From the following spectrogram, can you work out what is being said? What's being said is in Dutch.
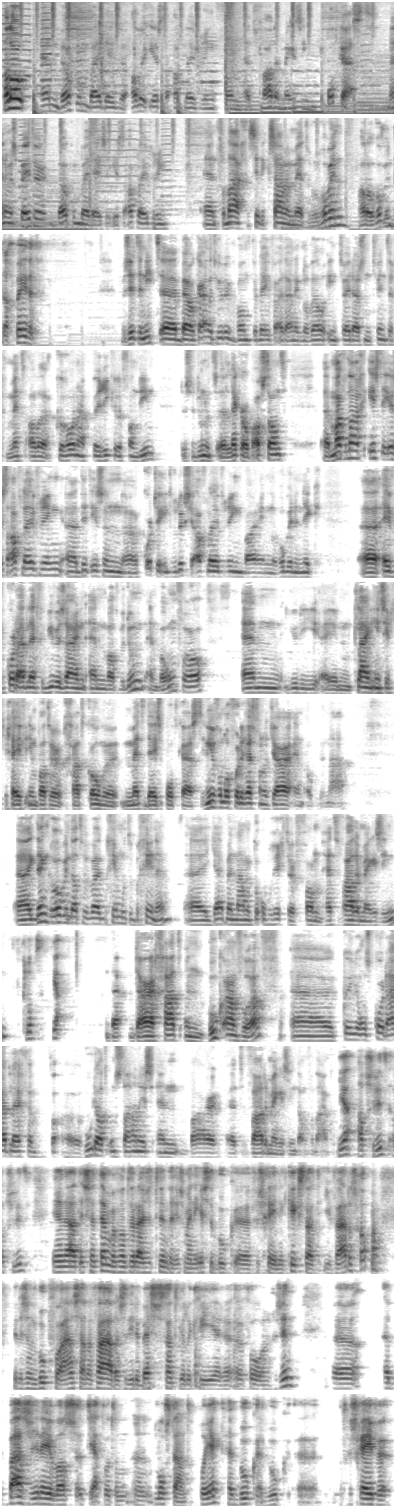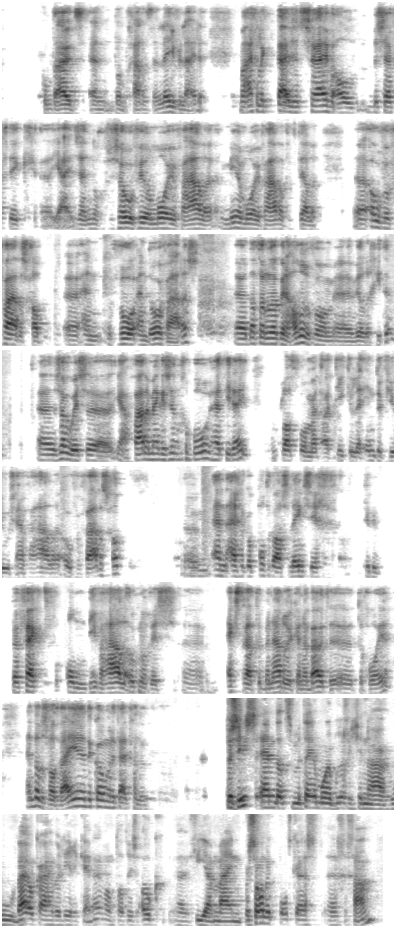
Hallo en welkom bij deze allereerste aflevering van het Vader Magazine podcast. Mijn naam is Peter, welkom bij deze eerste aflevering. En vandaag zit ik samen met Robin. Hallo Robin. Dag Peter. We zitten niet uh, bij elkaar natuurlijk, want we leven uiteindelijk nog wel in 2020 met alle corona-perikelen van dien. Dus we doen het uh, lekker op afstand. Uh, maar vandaag is de eerste aflevering. dit is een korte introductieaflevering waarin Robin en ik even kort uitleggen wie we zijn en wat we doen en waarom vooral. En jullie een klein inzichtje geven in wat er gaat komen met deze podcast. In ieder geval nog voor de rest van het jaar en ook daarna. Uh, ik denk, Robin, dat we bij het begin moeten beginnen. Uh, jij bent namelijk de oprichter van het Vader Magazine. Klopt, ja. Da daar gaat een boek aan vooraf. Uh, kun je ons kort uitleggen hoe dat ontstaan is en waar het Vader Magazine dan vandaan komt? Ja, absoluut, absoluut. Inderdaad, in september van 2020 is mijn eerste boek verschenen, Kickstart Je Vaderschap. Dit is een boek voor aanstaande vaders die de beste start willen creëren voor een gezin. het basisidee was, het, ja, het wordt een, een losstaand project, het boek. Het boek wordt geschreven komt uit en dan gaat het een leven leiden. Maar eigenlijk tijdens het schrijven al besefte ik, uh, ja, er zijn nog zoveel mooie verhalen, meer mooie verhalen te vertellen uh, over vaderschap uh, en voor en door vaders, dat we dat ook in een andere vorm wilden gieten. zo is ja, Vader Magazine geboren, het idee. Een platform met artikelen, interviews en verhalen over vaderschap. Um, en eigenlijk een podcast leent zich natuurlijk perfect om die verhalen ook nog eens extra te benadrukken en naar buiten te gooien. En dat is wat wij eh, de komende tijd gaan doen. Precies, en dat is meteen een mooi bruggetje naar hoe wij elkaar hebben leren kennen. Want dat is ook via mijn persoonlijke podcast gegaan.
